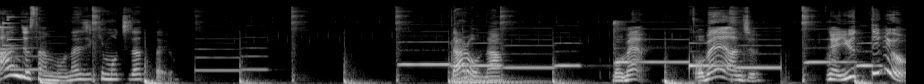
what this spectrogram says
アンジュさんも同じ気持ちだったよ。だろうな。ごめん。ごめん、アンジュ。いや、言ってるよ。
